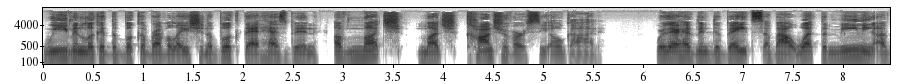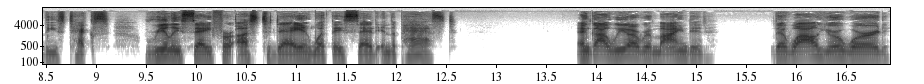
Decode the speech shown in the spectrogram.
we even look at the book of Revelation, a book that has been of much, much controversy, oh God, where there have been debates about what the meaning of these texts really say for us today and what they said in the past. And God, we are reminded that while your word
